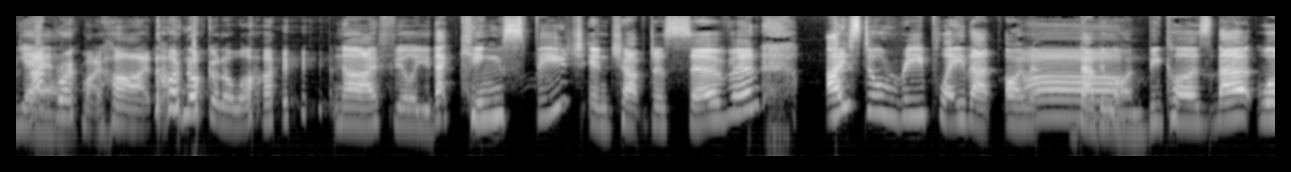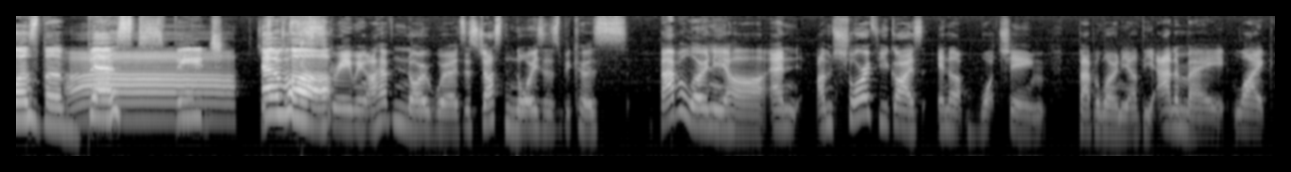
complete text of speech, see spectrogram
Yeah. That broke my heart. I'm not gonna lie. No, I feel you. That king's speech in chapter seven. I still replay that on Ah. Babylon because that was the best Ah, speech just- just ever. screaming. I have no words. It's just noises because Babylonia, and I'm sure if you guys end up watching Babylonia, the anime, like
